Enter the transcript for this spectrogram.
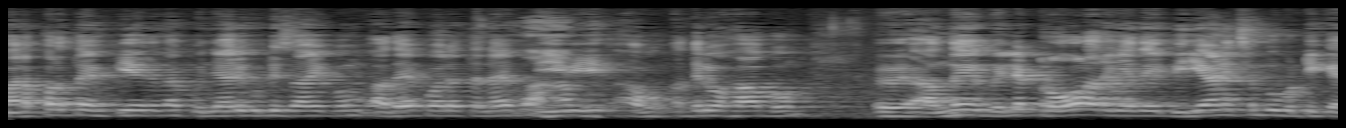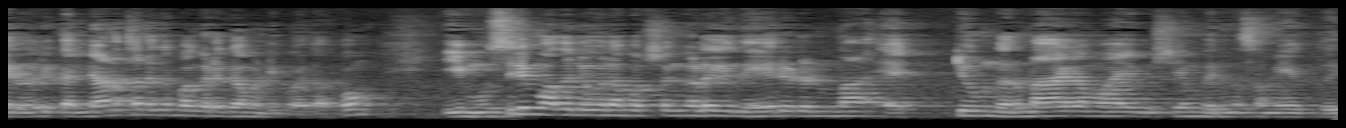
മലപ്പുറത്തെ എം പി ആയിരുന്ന കുഞ്ഞാലിക്കുട്ടി സാഹിബും അതേപോലെ തന്നെ അബ്ദുൽ വഹാബും അന്ന് വലിയ ട്രോൾ ഇറങ്ങിയത് ബിരിയാണി ചെമ്പ് കുട്ടിക്കായിരുന്നു ഒരു കല്യാണ ചടങ്ങ് പങ്കെടുക്കാൻ വേണ്ടി പോയത്. അപ്പം ഈ മുസ്ലിം മത ന്യൂനപക്ഷങ്ങൾ നേരിടുന്ന ഏറ്റവും നിർണായകമായ വിഷയം വരുന്ന സമയത്ത്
